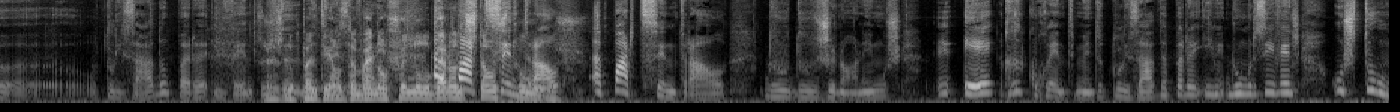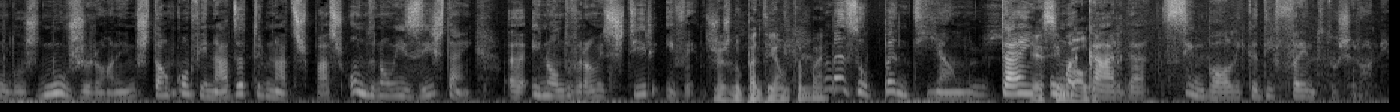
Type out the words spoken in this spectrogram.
uh, utilizado para eventos. Mas de- no Panteão também não foi no lugar A onde estão os central, túmulos. A parte central do- dos Jerónimos é recorrentemente utilizada para inúmeros eventos. Os túmulos nos Jerónimos estão confinados a determinados espaços onde não existem uh, e não deverão existir eventos. Mas no Panteão também. Mas o panteão tem É uma carga simbólica diferente dos Jerónimos.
